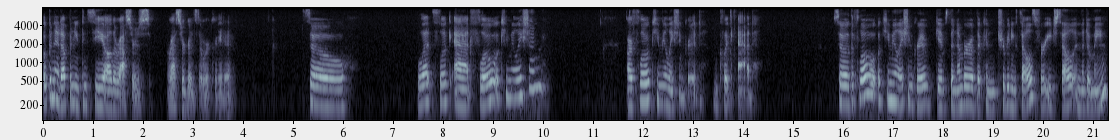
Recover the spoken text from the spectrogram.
Open it up and you can see all the rasters, raster grids that were created. So let's look at flow accumulation. Our flow accumulation grid and click add. So the flow accumulation grid gives the number of the contributing cells for each cell in the domain.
